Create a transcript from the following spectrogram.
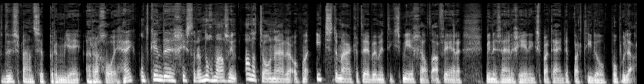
de Spaanse premier Rajoy. Hij ontkende gisteren nogmaals in alle toonaarden... ook maar iets te maken te hebben met die smeergeldaffaire... binnen zijn regeringspartij, de Partido Popular.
